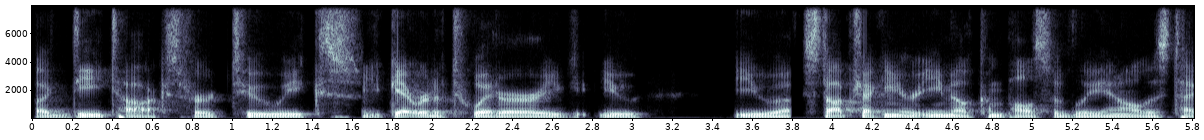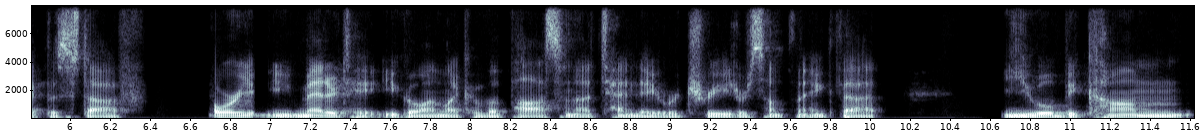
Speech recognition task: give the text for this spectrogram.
like detox for two weeks, you get rid of Twitter, you you you uh, stop checking your email compulsively and all this type of stuff, or you, you meditate, you go on like a vipassana ten day retreat or something like that. You will become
